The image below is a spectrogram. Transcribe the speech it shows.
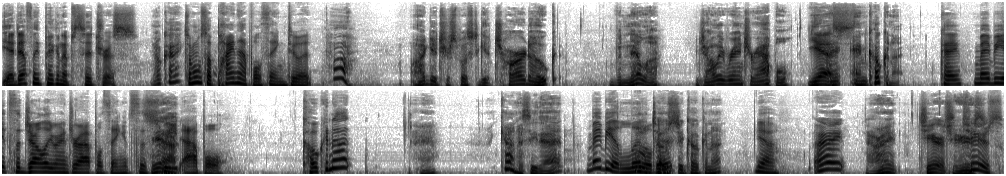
Yeah, definitely picking up citrus. Okay. It's almost a pineapple thing to it. Huh. I get you're supposed to get charred oak, vanilla, Jolly Rancher apple, Yes. and, and coconut. Okay. Maybe it's the Jolly Rancher apple thing. It's the sweet Yeah. apple. Coconut? Yeah. I kind of see that. Maybe a A little, little bit. toasted coconut. Yeah. All right. All right. Cheers. Cheers. Cheers.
